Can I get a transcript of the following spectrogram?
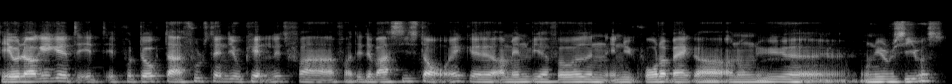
det er jo nok ikke et, et, et produkt, der er fuldstændig ukendeligt fra, fra det, det var sidste år, ikke? Og om end vi har fået en, en ny quarterback og, og nogle, nye, øh, nogle nye receivers.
